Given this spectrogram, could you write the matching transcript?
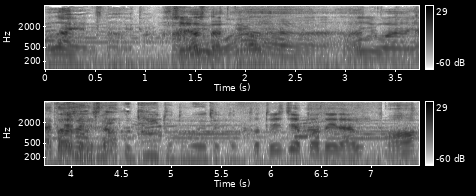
Валлахи, я не знал это. Серьезно? Айва. Айва. Я тоже не знал? Какие тут вы это? Тут везде плоды, да? О,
